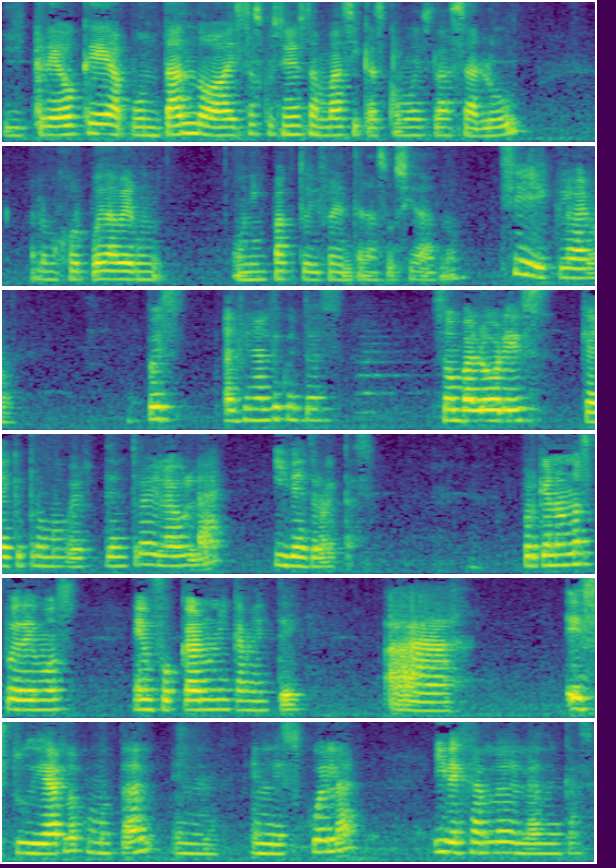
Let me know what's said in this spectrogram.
y, y creo que apuntando a estas cuestiones tan básicas como es la salud, a lo mejor puede haber un, un impacto diferente en la sociedad, ¿no? Sí, claro. Pues al final de cuentas son valores que hay que promover dentro del aula y dentro de casa. Porque no nos podemos enfocar únicamente a estudiarlo como tal en, en la escuela y dejarlo de lado en casa.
